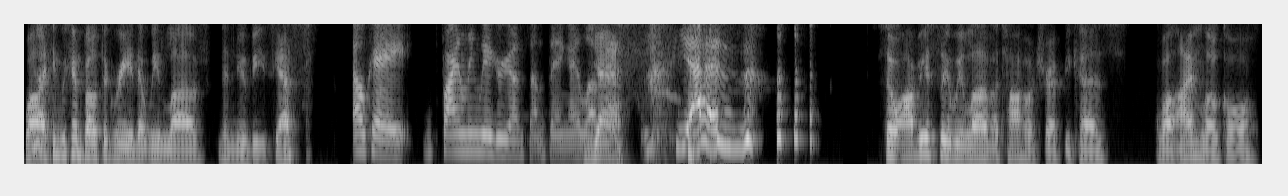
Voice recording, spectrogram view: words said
Well, I think we can both agree that we love the newbies. Yes. Okay, finally we agree on something. I love Yes. it. yes. So obviously we love a Tahoe trip because well, I'm local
